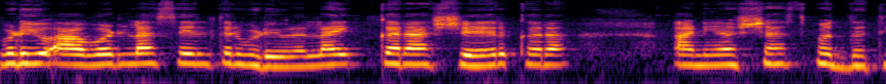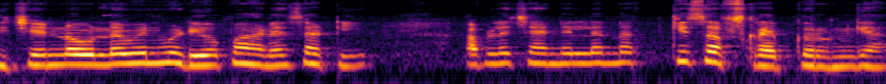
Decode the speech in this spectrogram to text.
व्हिडिओ आवडला असेल तर व्हिडिओला लाईक करा शेअर करा आणि अशाच पद्धतीचे नवनवीन व्हिडिओ पाहण्यासाठी आपल्या चॅनेलला नक्की सबस्क्राईब करून घ्या.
